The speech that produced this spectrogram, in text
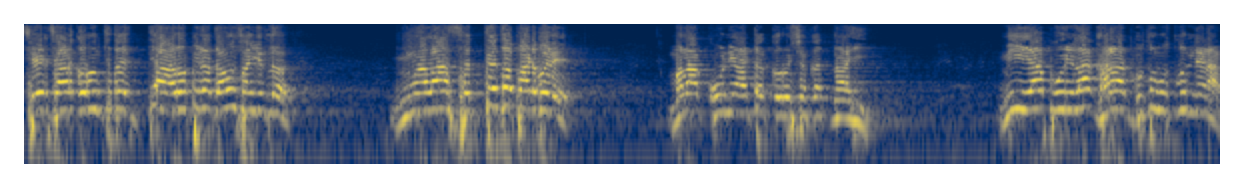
छेडछाड करून तिथं त्या आरोपीला जाऊन सांगितलं मला सत्तेचं पाठबळ आहे मला कोणी अटक करू शकत नाही. मी या पोरीला घरात घुसून उचलून नेणार.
